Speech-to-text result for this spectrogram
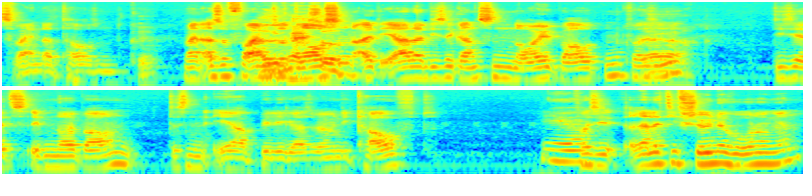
200.000. Okay. Ich meine, also vor allem Also so ich so- draußen, Alt-Erla, diese ganzen Neubauten quasi, Ja, ja. die sie jetzt eben neu bauen, das sind eher billiger. Also wenn man die kauft, Ja. quasi relativ schöne Wohnungen.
